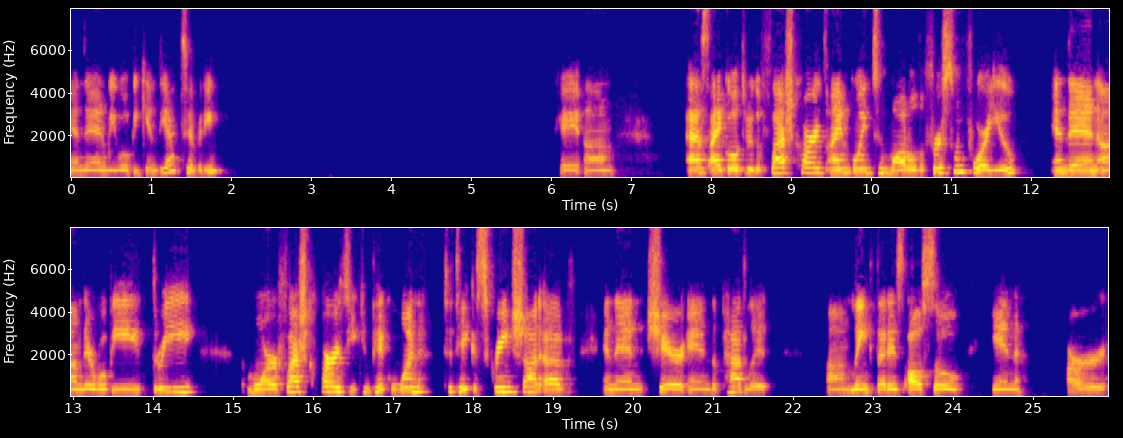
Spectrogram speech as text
And then we will begin the activity. Okay, um, as I go through the flashcards, I am going to model the first one for you. And then um, there will be three more flashcards. You can pick one to take a screenshot of and then share in the Padlet um, link that is also in our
